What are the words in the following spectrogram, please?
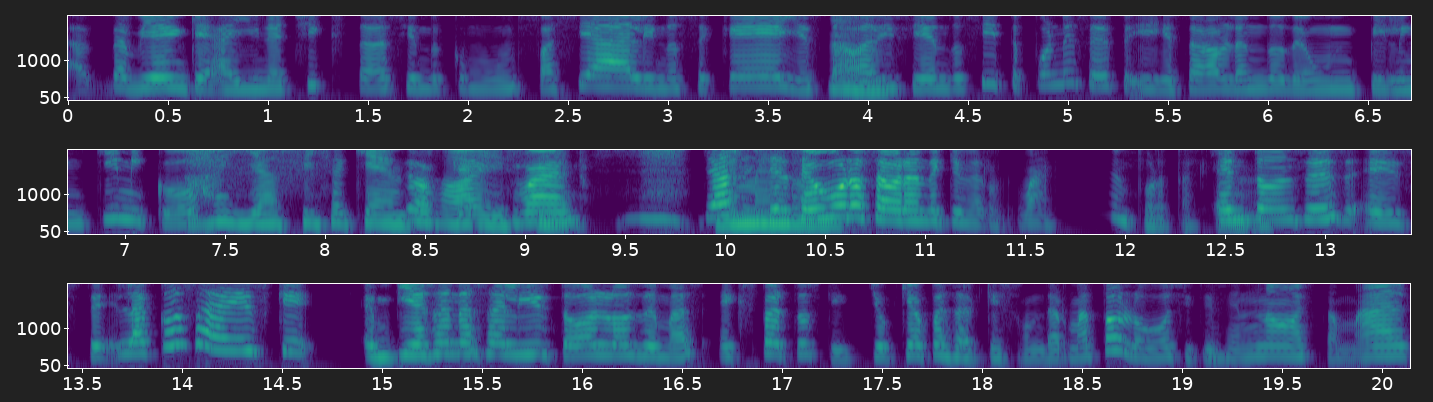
ah, también que hay una chica que estaba haciendo como un facial y no sé qué, y estaba Mm. diciendo, sí, te pones esto, y estaba hablando de un peeling químico. Ay, ya sí sé quién. Ok, Ay, sí. bueno, ya, seguro sabrán de quién refiero. Bueno, No importa. entonces, este, la cosa es que empiezan a salir todos los demás expertos que yo quiero pensar que son dermatólogos y te dicen, no, está mal,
